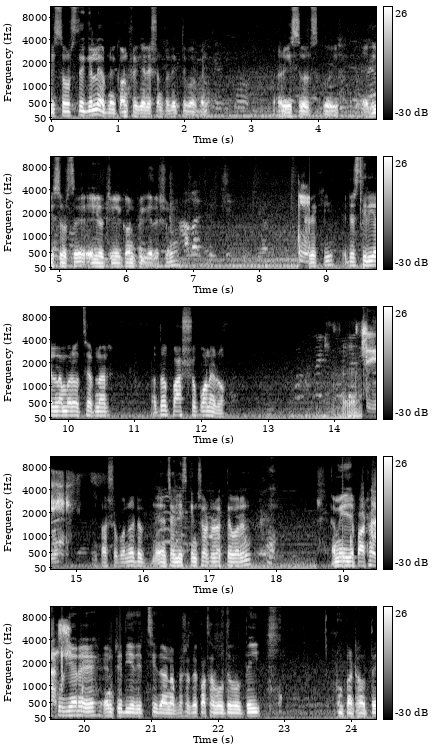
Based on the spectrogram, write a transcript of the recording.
রিসোর্সে গেলে আপনি কনফিগারেশনটা দেখতে পারবেন। রিসোর্স কই? রিসোর্সে এই হচ্ছে কনফিগারেশন দেখি এটার সিরিয়াল নাম্বার হচ্ছে আপনার কত? পাঁচশো পনেরো। পাঁচশো পনেরো এটা চাইলে স্ক্রিনশটও রাখতে পারেন। আমি এই যে পাঠাও আচ্ছা। কুরিয়ারে এন্ট্রি দিয়ে দিচ্ছি। দাঁড়ান আপনার সাথে কথা বলতে বলতেই পাঠাওতে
